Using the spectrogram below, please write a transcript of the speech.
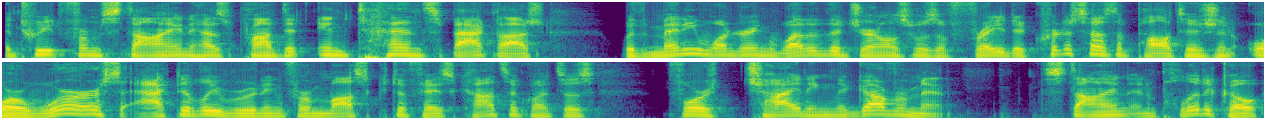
The tweet from Stein has prompted intense backlash, with many wondering whether the journalist was afraid to criticize the politician or worse, actively rooting for Musk to face consequences for chiding the government. Stein and Politico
